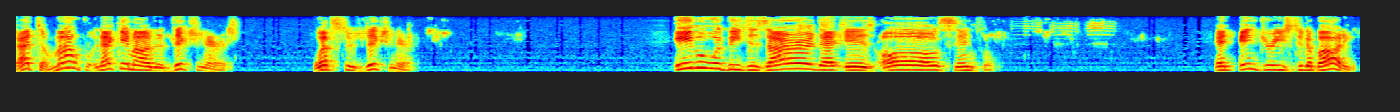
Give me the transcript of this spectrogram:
That's a mouthful. That came out of the dictionary. Webster's Dictionary. Evil would be desire that is all sinful and injuries to the body.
